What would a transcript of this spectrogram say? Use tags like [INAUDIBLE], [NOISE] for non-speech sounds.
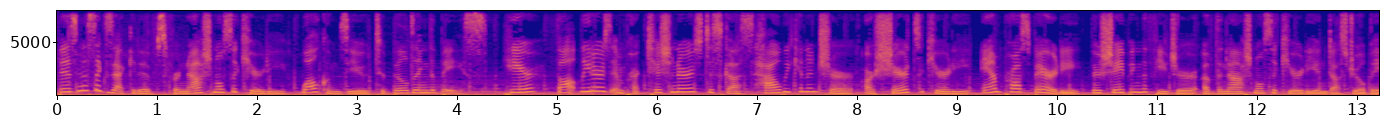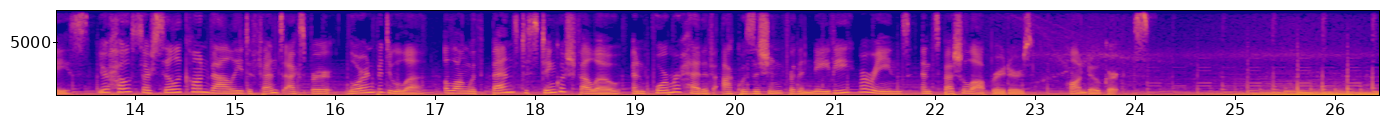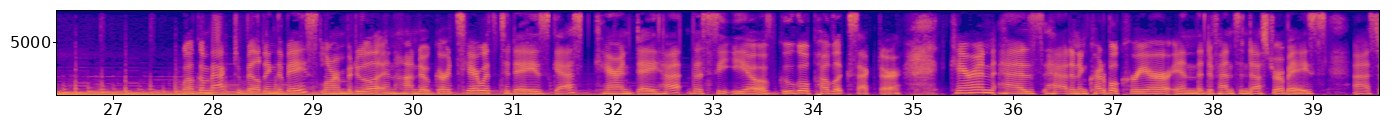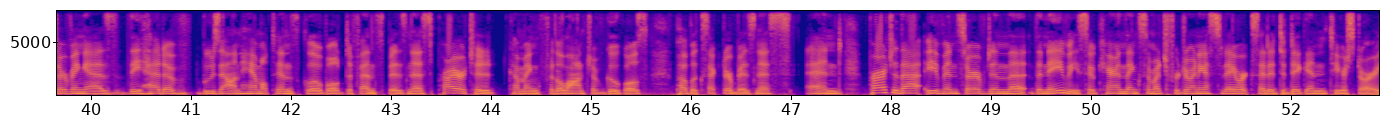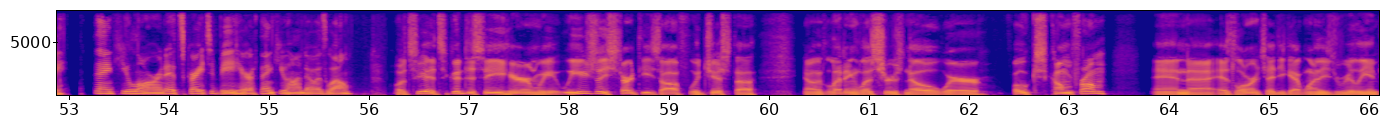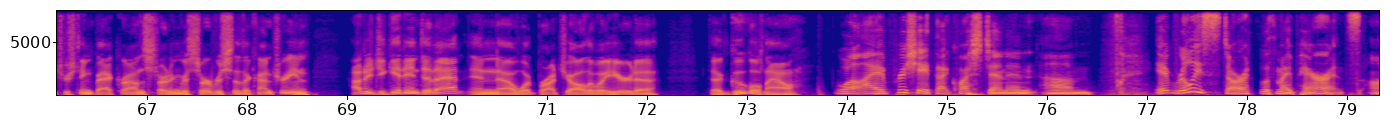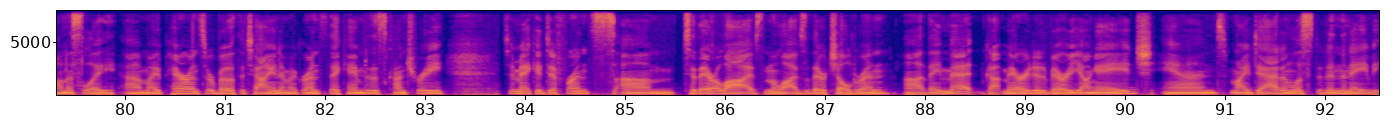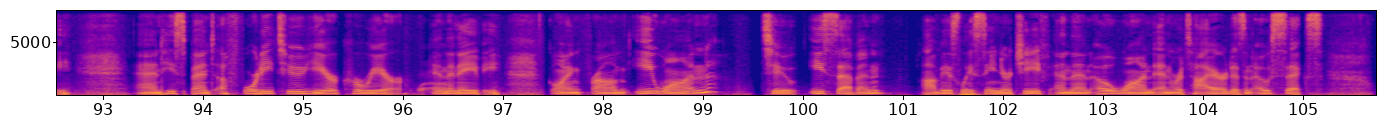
Business Executives for National Security welcomes you to Building the Base. Here, thought leaders and practitioners discuss how we can ensure our shared security and prosperity through shaping the future of the national security industrial base. Your hosts are Silicon Valley defense expert Lauren Bedula, along with BENS Distinguished Fellow and former head of acquisition for the Navy, Marines, and Special Operators, Hondo Geurts. Welcome back to Building the Base. Lauren Bedula and Hondo Geurts here with today's guest, Karen Dahut, the CEO of Google Public Sector. Karen has had an incredible career in the defense industrial base, uh, serving as the head of Booz Allen Hamilton's global defense business prior to coming for the launch of Google's public sector business. And prior to that, even served in the, the Navy. So, Karen, thanks so much for joining us today. We're excited to dig into your story. Thank you, Lauren. It's great to be here. Thank you, Hondo, as well. Well, it's it's good to see you here, and we, we usually start these off with just uh, you know letting listeners know where folks come from. And uh, as Lauren said, you got one of these really interesting backgrounds, starting with service to the country. And how did you get into that? And uh, what brought you all the way here to to Google now? Well, I appreciate that question, and um, it really starts with my parents. Honestly, uh, my parents are both Italian immigrants. They came to this country to make a difference um, to their lives and the lives of their children. Uh, they met, got married at a very young age, and my dad enlisted in the Navy. And he spent a 42 year career wow. in the Navy, going from E1 to E7, obviously senior chief, and then O1 and retired as an 06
